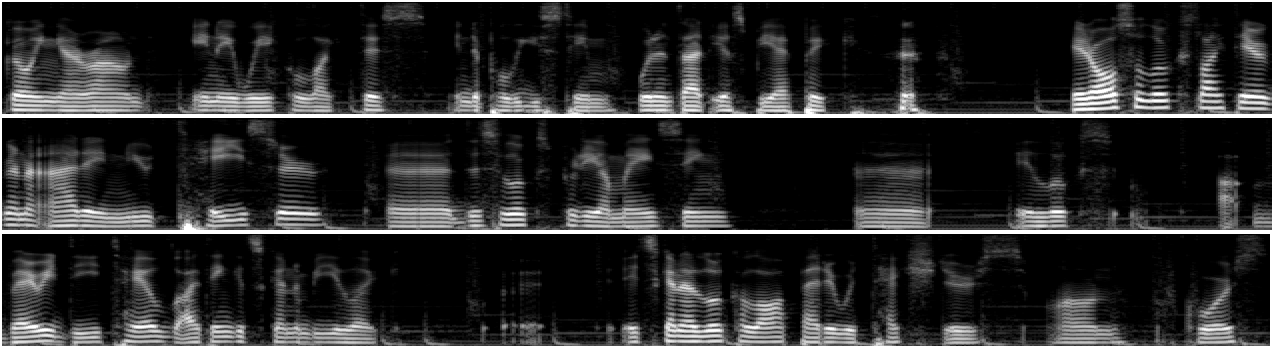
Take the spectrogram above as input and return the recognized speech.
going around in a vehicle like this in the police team. Wouldn't that just be epic? it also looks like they're gonna add a new taser. Uh, this looks pretty amazing. Uh, it looks uh, very detailed. I think it's gonna be like uh, it's gonna look a lot better with textures on, of course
